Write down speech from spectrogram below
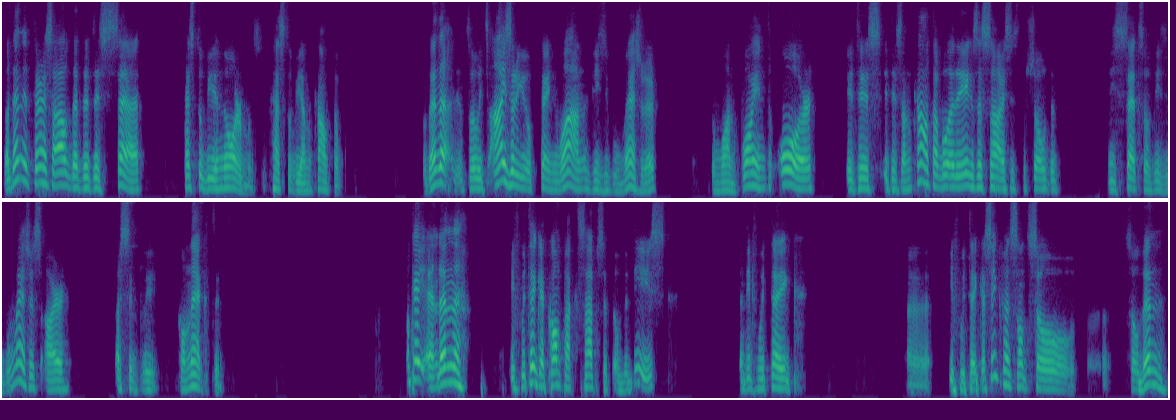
But then it turns out that this set has to be enormous, it has to be uncountable. So then, uh, so it's either you obtain one visible measure from one point, or it is, it is uncountable. And the exercise is to show that these sets of visible measures are, are simply connected. Okay, and then if we take a compact subset of the disk, and if we take uh, if we take a sequence, so so then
